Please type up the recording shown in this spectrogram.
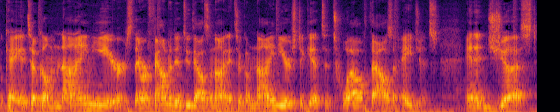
Okay, it took them nine years. They were founded in 2009. It took them nine years to get to 12,000 agents. And in just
